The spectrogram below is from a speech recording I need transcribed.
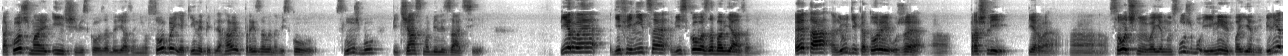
також мають інші військовозобов'язані особи, які не підлягають призову на військову службу під час мобилизации. Первая дефиниция військовозобов'язані. Это люди, которые уже э, прошли, первое, э, срочную военную службу и имеют военный билет,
